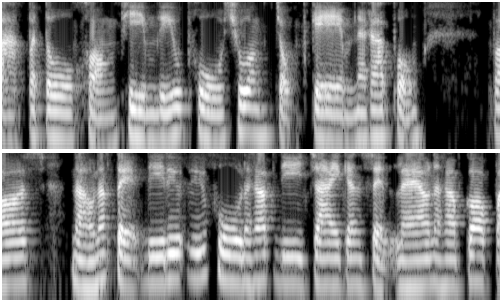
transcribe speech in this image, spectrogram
ปากประตูของทีมลิเวอร์พูลช่วงจบเกมนะครับผม พอเหนานักเตะดีลิเวอร์พูลนะครับดีใจกันเสร็จแล้วนะครับ ก็ไป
